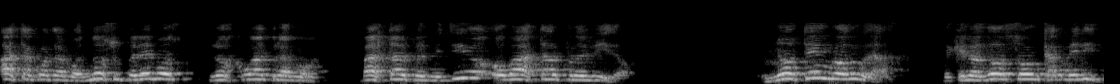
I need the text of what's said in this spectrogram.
hasta cuatro amos. No superemos los cuatro amos. ¿Va a estar permitido o va a estar prohibido? No tengo dudas de que los dos son carmelit.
